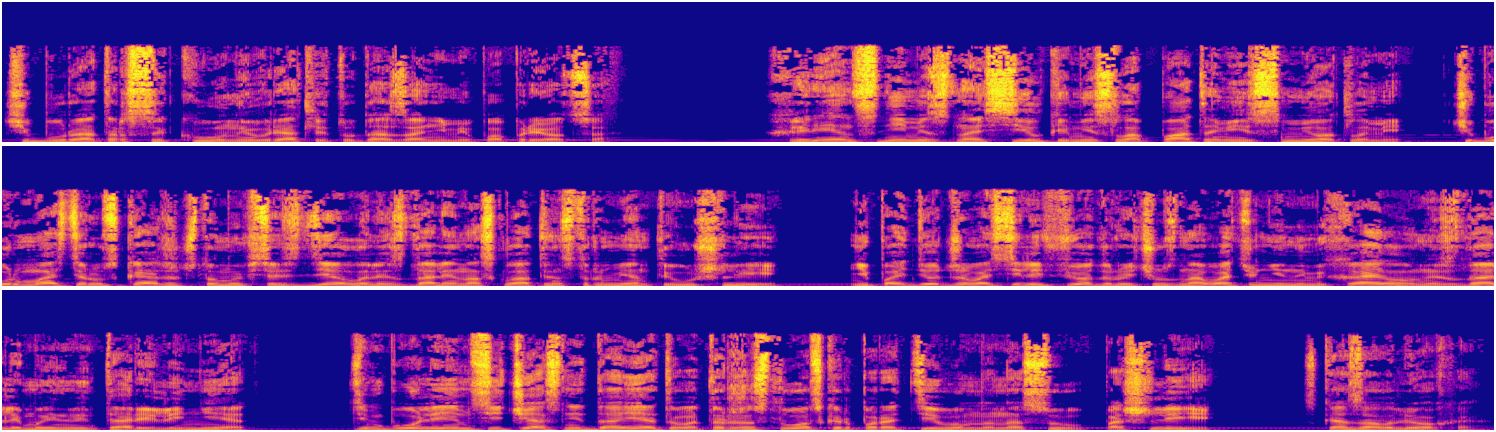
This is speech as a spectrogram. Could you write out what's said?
чебуратор сыкун и вряд ли туда за ними попрется. Хрен с ними, с носилками, с лопатами и с метлами. Чебур-мастеру скажет, что мы все сделали, сдали на склад инструменты и ушли. Не пойдет же Василий Федорович узнавать у Нины Михайловны, сдали мы инвентарь или нет. Тем более им сейчас не до этого, торжество с корпоративом на носу. Пошли, сказал Леха.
